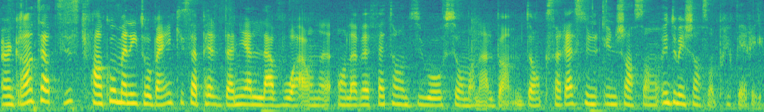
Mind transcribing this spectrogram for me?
un grand artiste franco-manitobain qui s'appelle Daniel Lavoie. On, a- on l'avait fait en duo sur mon album. Donc, ça reste une, une chanson, une de mes chansons préférées.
